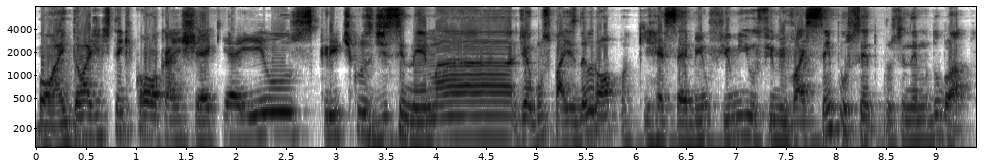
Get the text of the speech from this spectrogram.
Bom, então a gente tem que colocar em xeque aí os críticos de cinema de alguns países da Europa que recebem o filme e o filme vai 100% para o cinema dublado.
